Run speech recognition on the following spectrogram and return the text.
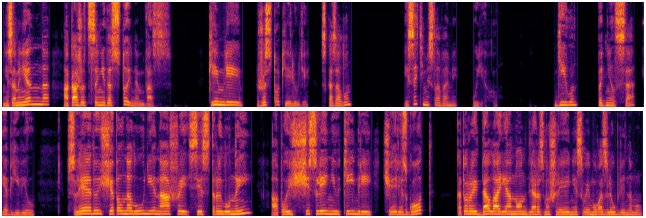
несомненно, окажется недостойным вас. Кимри — жестокие люди, — сказал он, и с этими словами уехал. Дилан поднялся и объявил. — В следующее полнолуние нашей сестры Луны, а по исчислению Кимри через год, который дала Рианон для размышления своему возлюбленному,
